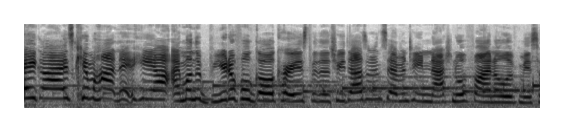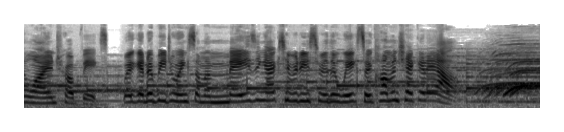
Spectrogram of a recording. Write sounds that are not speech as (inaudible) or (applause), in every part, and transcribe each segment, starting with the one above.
Hey guys, Kim Hartnett here. I'm on the beautiful Gold Coast for the 2017 National Final of Miss Hawaiian Tropics. We're going to be doing some amazing activities through the week, so come and check it out.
